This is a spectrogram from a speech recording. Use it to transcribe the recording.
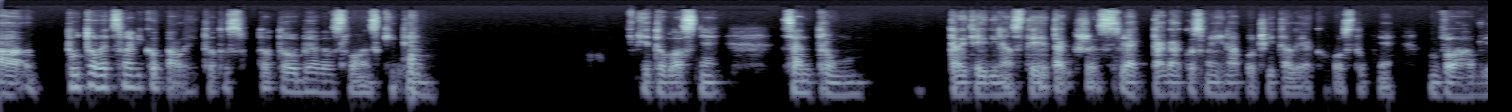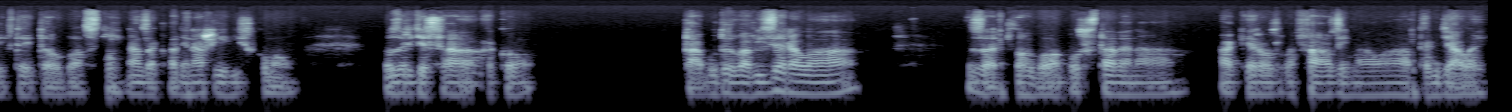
a túto vec sme vykopali. Toto, toto objavil slovenský tým. Je to vlastne centrum tretej dynastie, takže tak ako sme ich napočítali, ako postupne vládli v tejto oblasti na základe našich výskumov. Pozrite sa, ako tá budova vyzerala, za čo bola postavená, aké rozle fázy mala a tak ďalej.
